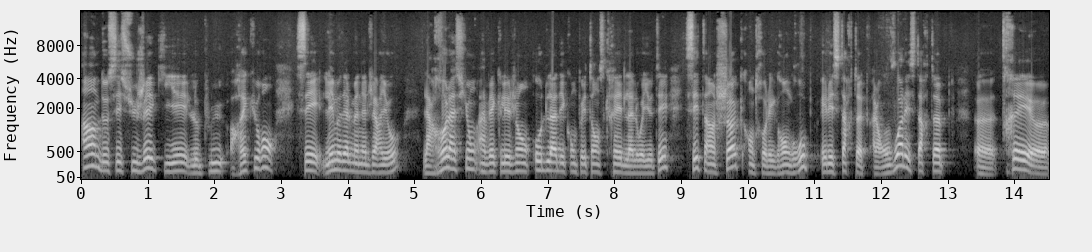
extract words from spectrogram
un de ces sujets qui est le plus récurrent. C'est les modèles managériaux, la relation avec les gens au-delà des compétences, créer de la loyauté. C'est un choc entre les grands groupes et les startups. Alors, on voit les startups euh, très euh,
